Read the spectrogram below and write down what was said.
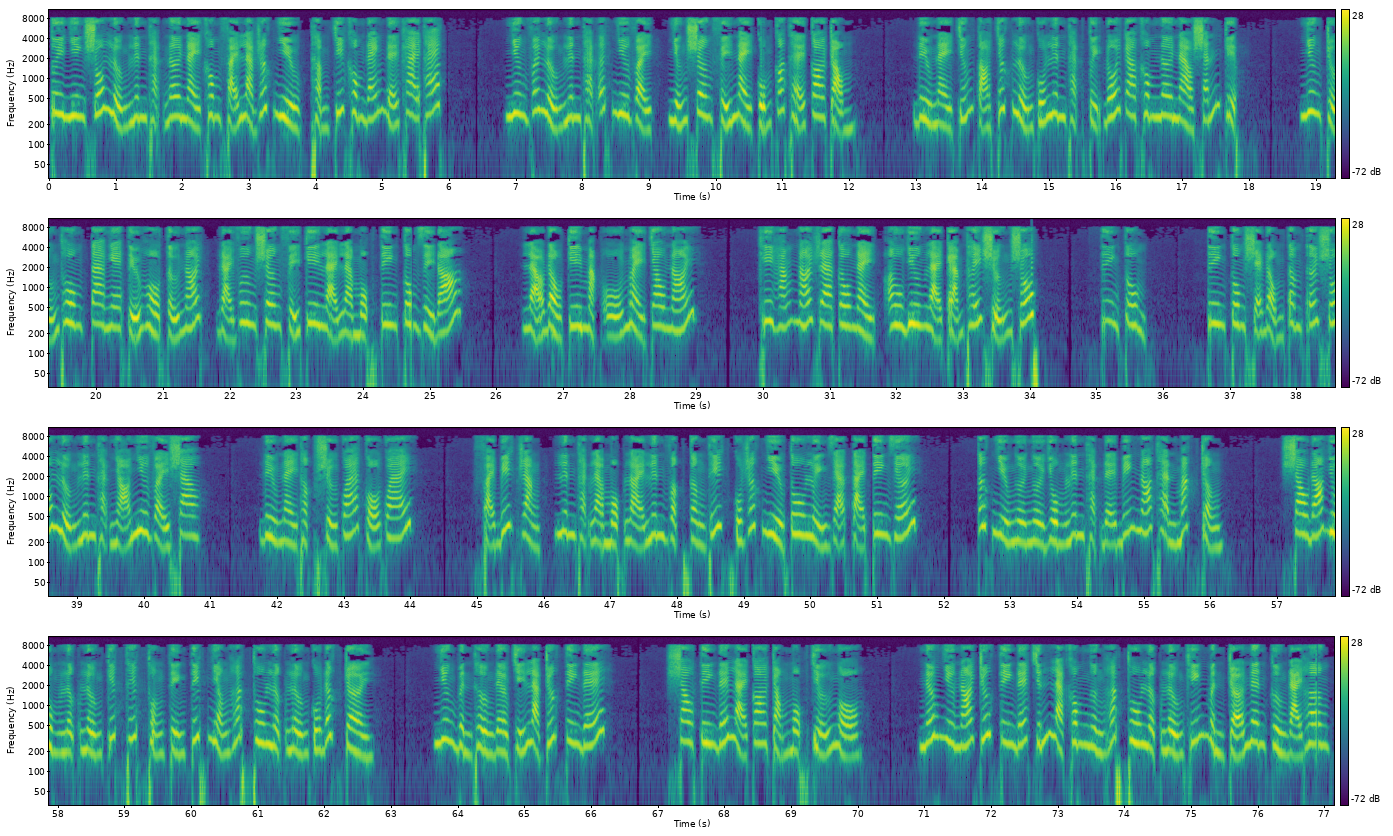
Tuy nhiên số lượng linh thạch nơi này không phải là rất nhiều, thậm chí không đáng để khai thác. Nhưng với lượng linh thạch ít như vậy, những sơn phỉ này cũng có thể coi trọng. Điều này chứng tỏ chất lượng của linh thạch tuyệt đối cao không nơi nào sánh kịp. Nhưng trưởng thôn ta nghe tiểu hồ tử nói, đại vương sơn phỉ kia lại là một tiên tôn gì đó. Lão đầu kia mặt ủ mày châu nói. Khi hắn nói ra câu này, Âu Dương lại cảm thấy sững sốt. Tiên tôn. Tiên tôn sẽ động tâm tới số lượng linh thạch nhỏ như vậy sao? Điều này thật sự quá cổ quái. Phải biết rằng, linh thạch là một loại linh vật cần thiết của rất nhiều tu luyện giả tại tiên giới. Tức nhiều người người dùng linh thạch để biến nó thành mắt trận. Sau đó dùng lực lượng kiếp thiết thuận tiện tiếp nhận hấp thu lực lượng của đất trời. Nhưng bình thường đều chỉ là trước tiên đế. Sau tiên đế lại coi trọng một chữ ngộ. Nếu như nói trước tiên đế chính là không ngừng hấp thu lực lượng khiến mình trở nên cường đại hơn.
